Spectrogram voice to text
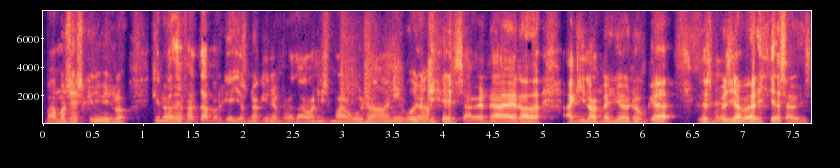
Vamos a escribirlo, que no hace falta porque ellos no quieren protagonismo alguno No, ninguno. no quieren saber nada de nada. Aquí no han venido nunca, después ya, ya sabes.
